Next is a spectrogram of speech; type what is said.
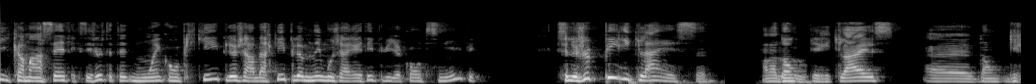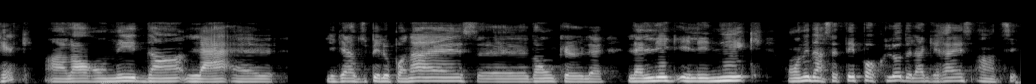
sais, il commençait, fait que ces jeux étaient peut-être moins compliqués, puis là j'ai embarqué, puis là maintenant, moi j'ai arrêté, puis il a continué. C'est le jeu Périclès. Alors donc Mhm. Périclès, euh, donc grec. Alors on est dans la euh, les guerres du Péloponnèse, euh, donc euh, la, la Ligue hellénique. On est dans cette époque-là de la Grèce antique.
